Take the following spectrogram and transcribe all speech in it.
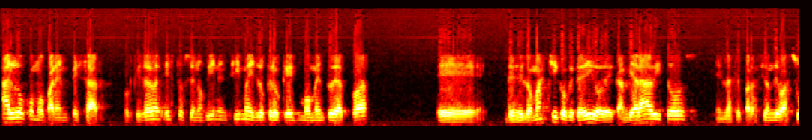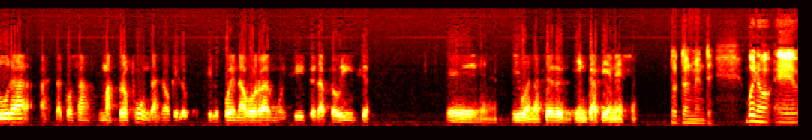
algo como para empezar, porque ya esto se nos viene encima y yo creo que es momento de actuar eh, desde lo más chico que te digo, de cambiar hábitos en la separación de basura hasta cosas más profundas, ¿no? que, lo, que lo pueden abordar municipios, la provincia, eh, y bueno, hacer hincapié en eso. Totalmente. Bueno, eh,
